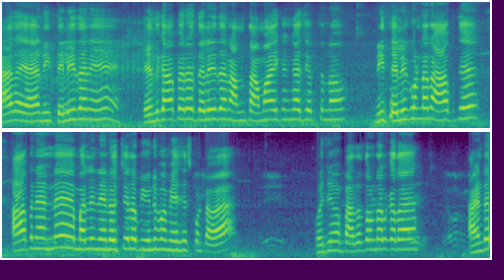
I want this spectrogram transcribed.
కాదయ్యా నీకు తెలియదని ఎందుకు ఆపారో తెలియదని అంత అమాయకంగా చెప్తున్నావు. నీకు తెలియకుండానే ఆపితే ఆపిన వెంటనే మళ్ళీ నేను వచ్చేలోపు యూనిఫామ్ వేసేసుకుంటావా? కొంచెం పద్ధతి ఉండాలి కదా. అంటే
